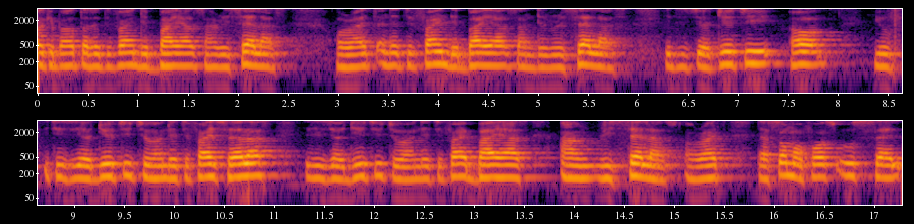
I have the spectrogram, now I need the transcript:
talk about identifying the buyers and resellers. All right, identifying the buyers and the resellers. It is your duty, or you it is your duty to identify sellers it is your duty to identify buyers and resellers. All right. There's some of us who sell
